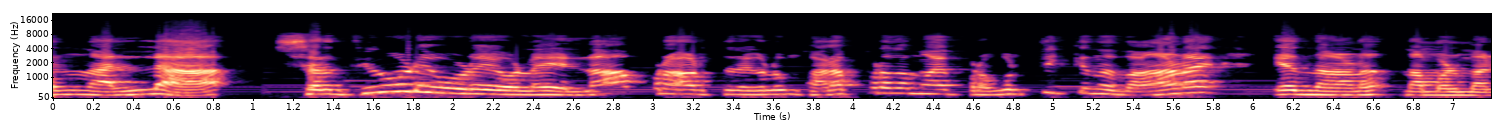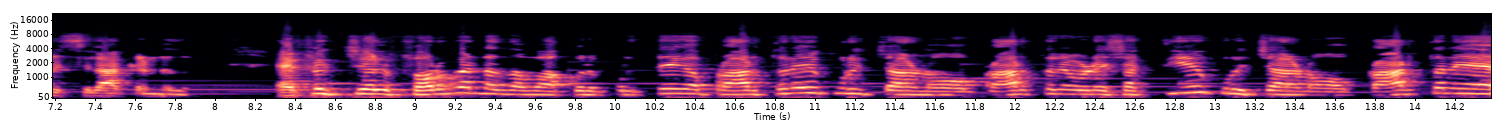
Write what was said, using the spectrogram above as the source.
എന്നല്ല ശ്രദ്ധയോടെയോടെയുള്ള എല്ലാ പ്രാർത്ഥനകളും ഫലപ്രദമായി പ്രവർത്തിക്കുന്നതാണ് എന്നാണ് നമ്മൾ മനസ്സിലാക്കേണ്ടത്. എഫക്ച്വൽ ഫെർവെന്റ് എന്ന വാക്ക് ഒരു പ്രത്യേക പ്രാർത്ഥനയെ കുറിച്ചാണോ പ്രാർത്ഥനയുടെ ശക്തിയെ കുറിച്ചാണോ പ്രാർത്ഥനയെ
